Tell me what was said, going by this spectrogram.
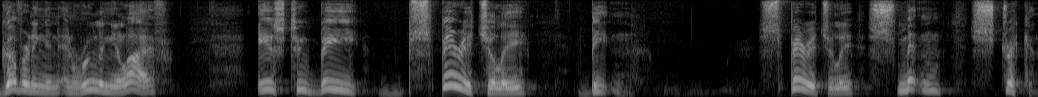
governing and, and ruling your life is to be spiritually beaten, spiritually smitten, stricken.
